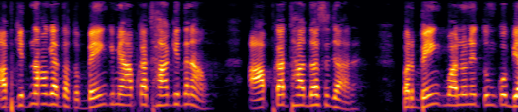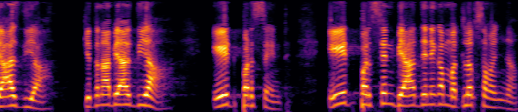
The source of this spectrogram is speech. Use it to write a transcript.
अब कितना हो गया था? तो बैंक में आपका था कितना? आपका था दस हज़ार। पर बैंक वालों ने तुमको ब्याज दिया। कितना ब्याज दिया? एट परसेंट एट परसेंट ब्याज देने का मतलब समझना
